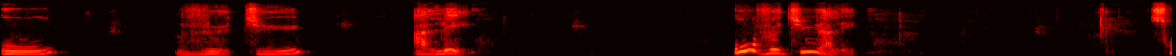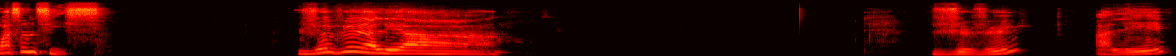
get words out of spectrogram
Où veux-tu aller? Où veux-tu aller? 66. Je veux aller à... Je veux aller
